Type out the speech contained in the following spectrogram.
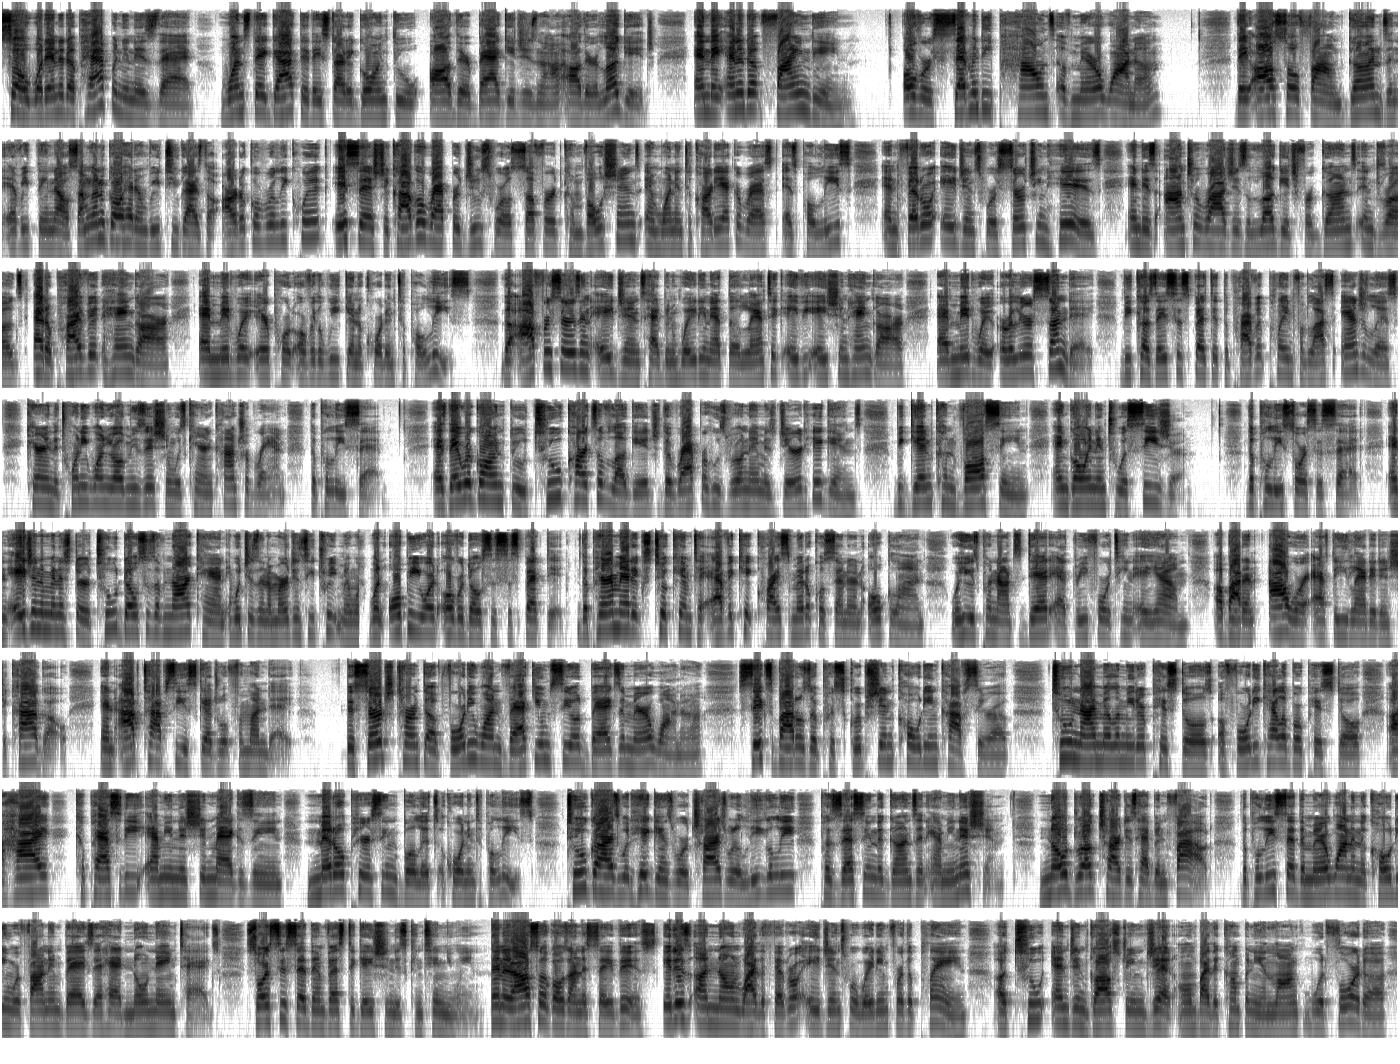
So what ended up happening is that once they got there, they started going through all their baggages and all their luggage, and they ended up finding over 70 pounds of marijuana. They also found guns and everything else. I'm going to go ahead and read to you guys the article really quick. It says Chicago rapper Juice WRLD suffered convulsions and went into cardiac arrest as police and federal agents were searching his and his entourage's luggage for guns and drugs at a private hangar at Midway Airport over the weekend, according to police. The officers and agents had been waiting at the Atlantic Aviation hangar at Midway earlier Sunday because they suspected the private plane from Los Angeles carrying the 21 year old musician was carrying contraband, the police said. As they were going through two carts of luggage, the rapper, whose real name is Jared Higgins, began convulsing and going into a seizure the police sources said. An agent administered two doses of Narcan, which is an emergency treatment when opioid overdose is suspected. The paramedics took him to Advocate Christ Medical Center in Oak Lawn, where he was pronounced dead at 3:14 a.m., about an hour after he landed in Chicago. An autopsy is scheduled for Monday. The search turned up 41 vacuum sealed bags of marijuana, six bottles of prescription codeine cough syrup, two 9mm pistols, a 40 caliber pistol, a high capacity ammunition magazine, metal piercing bullets, according to police. Two guards with Higgins were charged with illegally possessing the guns and ammunition. No drug charges had been filed. The police said the marijuana and the codeine were found in bags that had no name tags. Sources said the investigation is continuing. Then it also goes on to say this It is unknown why the federal agents were waiting for the plane, a two engine Gulfstream jet owned by the company in Longwood, Florida,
